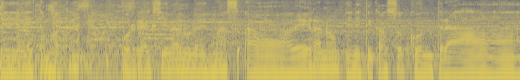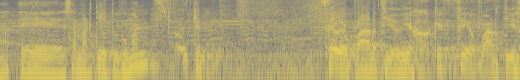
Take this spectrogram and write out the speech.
Eh, estamos acá por reaccionar una vez más a Belgrano, en este caso contra eh, San Martín de Tucumán. Qué feo partido, viejo, qué feo partido.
